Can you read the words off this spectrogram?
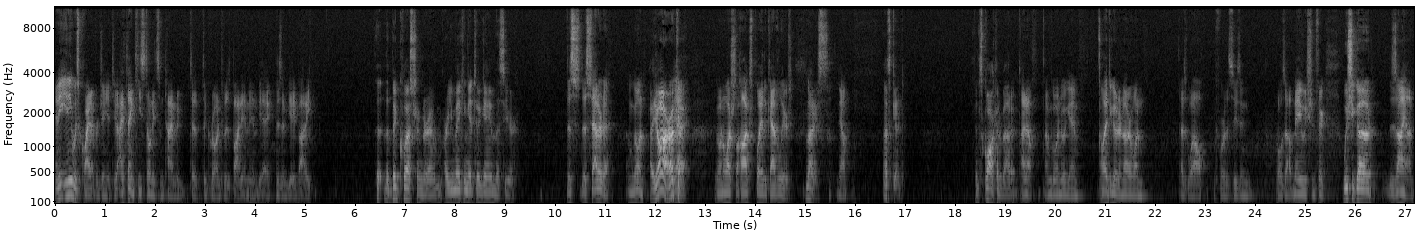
and he, and he was quiet at Virginia too. I think he still needs some time to, to, to grow into his body in the NBA, his NBA body. The, the big question, Graham, are you making it to a game this year? This this Saturday, I'm going. Oh, you are? Okay. Yeah. I'm going to watch the Hawks play the Cavaliers. Nice. Yep. That's good. Been squawking about it. I know. I'm going to a game. I'd like to go to another one as well before the season rolls out. Maybe we should figure. We should go to Zion.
